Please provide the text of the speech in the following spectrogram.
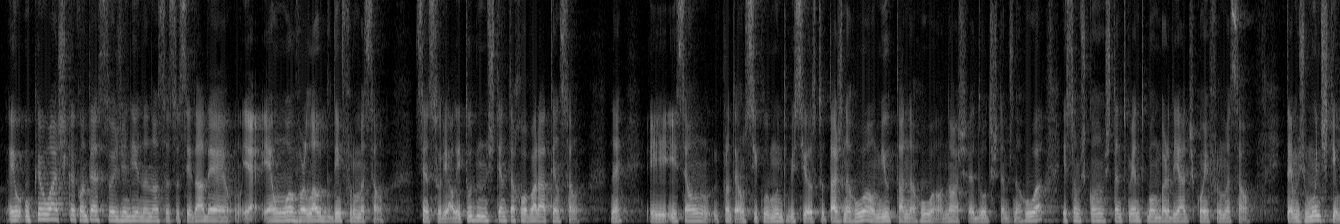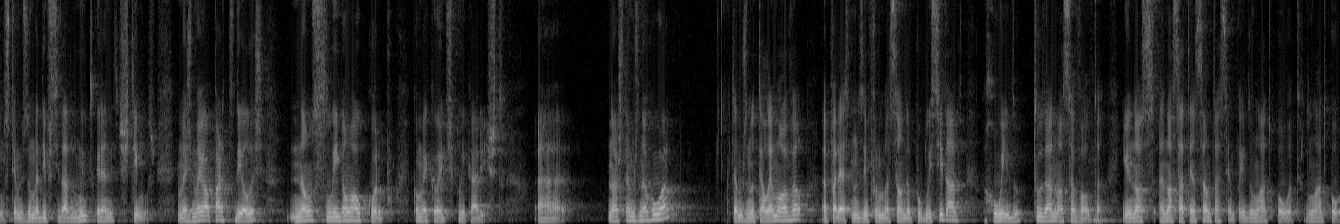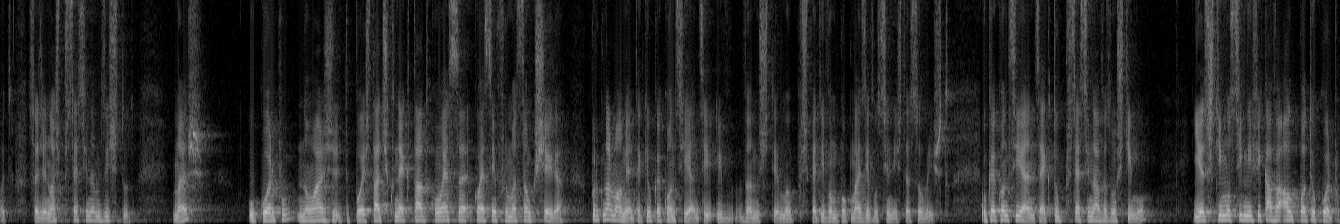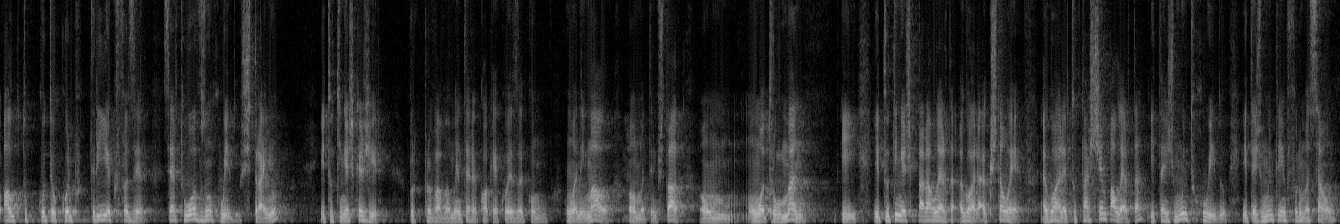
Eu, o que eu acho que acontece hoje em dia na nossa sociedade é, é, é um overload de informação sensorial e tudo nos tenta roubar a atenção, né? E isso é um, pronto, é um ciclo muito vicioso. Tu estás na rua, o miúdo está na rua, ou nós, adultos, estamos na rua e somos constantemente bombardeados com informação. Temos muitos estímulos, temos uma diversidade muito grande de estímulos, mas a maior parte deles não se ligam ao corpo. Como é que eu hei de explicar isto? Uh, nós estamos na rua, estamos no telemóvel, aparece-nos informação da publicidade, ruído, tudo à nossa volta. E nosso, a nossa atenção está sempre aí de um lado para o outro, de um lado para o outro. Ou seja, nós percepcionamos isto tudo. Mas o corpo não age, depois está desconectado com essa, com essa informação que chega. Porque normalmente aquilo que acontecia antes, e, e vamos ter uma perspectiva um pouco mais evolucionista sobre isto, o que acontecia antes é que tu percepcionavas um estímulo e esse estímulo significava algo para o teu corpo, algo que, tu, que o teu corpo teria que fazer. Certo? Ouves um ruído estranho, e tu tinhas que agir, porque provavelmente era qualquer coisa como um animal, ou uma tempestade, ou um, um outro humano. E, e, tu tinhas que estar alerta. Agora, a questão é: agora tu estás sempre alerta e tens muito ruído e tens muita informação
